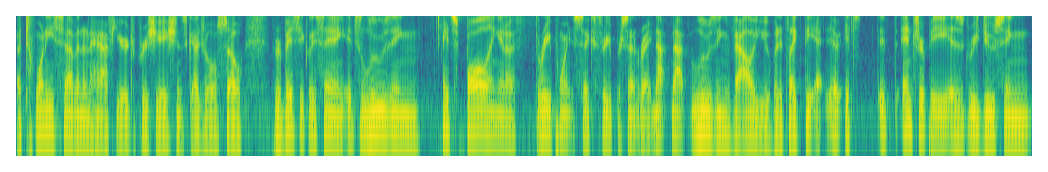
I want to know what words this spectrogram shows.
a 27 and a half year depreciation schedule. So they're basically saying it's losing, it's falling at a 3.63% rate. Not not losing value, but it's like the it's it, entropy is reducing.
